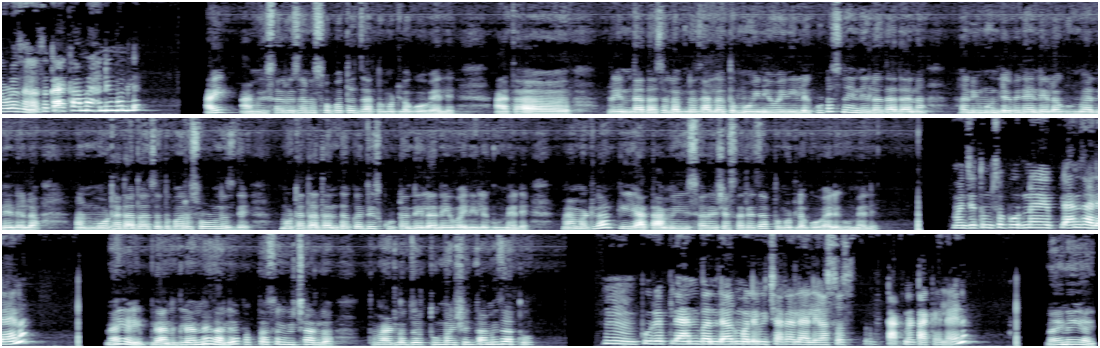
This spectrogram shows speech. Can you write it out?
एवढं जणांचं काय काम आहे म्हणले आई आम्ही सर्वजण सोबतच जातो म्हटलं गोव्याला. आता प्रेमदादाचं लग्न झालं तर मोहिनी वहिनीला कुठंच नाही नेलं दादानं. हनीमूनला बी नाही नेलं घुमायला नेलेलं. आणि मोठ्या दादाचं तर बरं सोडूनच दे. मोठ्या दादानं तर कधीच कुठं नेलं नाही वहिनीला घुमायला. मी म्हटलं की आता आम्ही सरेच्या सरे जातो म्हटलं गोव्याला घुमायला. म्हणजे तुमचं पूर्ण प्लॅन झालं आहे ना? नाही आई प्लॅन प्लॅन नाही झाले फक्त असं विचारलं. तर म्हटलं जर तू म्हणशील तर आम्ही जातो. हं, पुरे प्लॅन बनल्यावर मला विचारायला आले असंच टाकणं टाकायला आहे ना? नाही नाही आई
